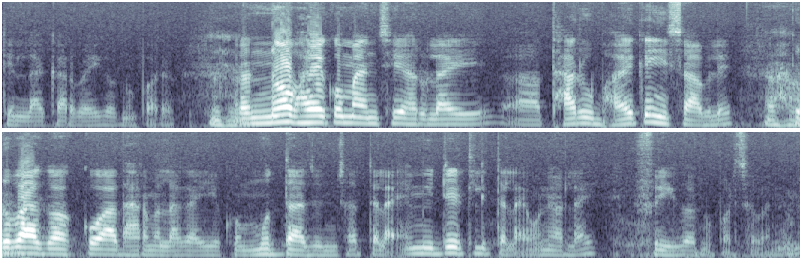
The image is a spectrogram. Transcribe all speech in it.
तिनलाई कारवाही गर्नु पर्यो। र नभएको मान्छेहरूलाई थारू भएकै हिसाबले। पूर्वाग्रहको आधारमा लगाइएको मुद्दा जुन छ त्यसलाई इमिडिएटली त्यसलाई उनीहरूलाई फ्री गर्नुपर्छ भन्ने म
